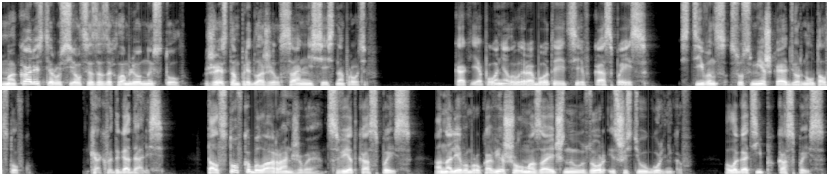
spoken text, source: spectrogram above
МакАлистер уселся за захламленный стол. Жестом предложил Санни сесть напротив. «Как я понял, вы работаете в Каспейс». Стивенс с усмешкой одернул толстовку. «Как вы догадались?» Толстовка была оранжевая, цвет Каспейс, а на левом рукаве шел мозаичный узор из шестиугольников. Логотип Каспейс.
